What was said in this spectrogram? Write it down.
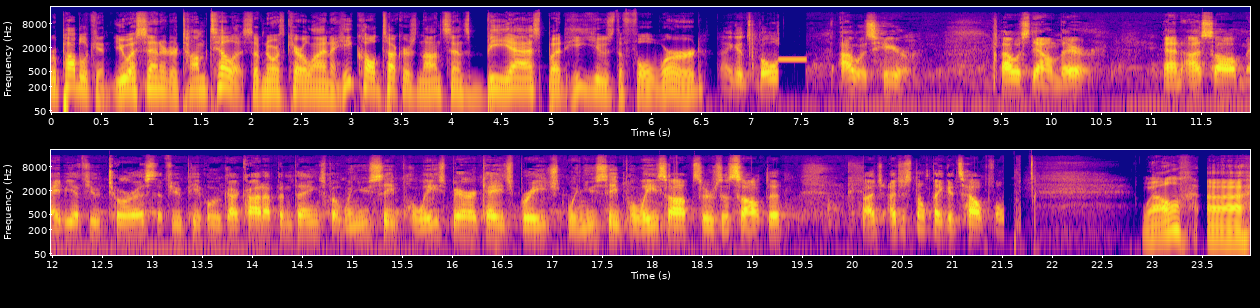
Republican U.S. Senator Thom Tillis of North Carolina. He called Tucker's nonsense BS, but he used the full word. I think it's bull. I was here. I was down there. And I saw maybe a few tourists, a few people who got caught up in things, but when you see police barricades breached, when you see police officers assaulted, I, I just don't think it's helpful. Well, uh,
